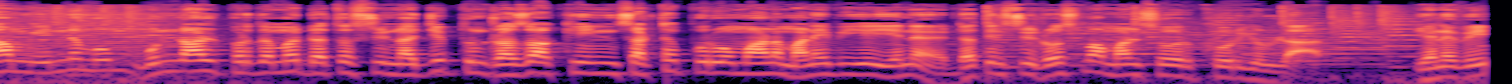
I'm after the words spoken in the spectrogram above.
தாம் இன்னமும் முன்னாள் பிரதமர் டத்தர் ஸ்ரீ நஜீப் துன் ரசாக்கின் சட்டப்பூர்வமான மனைவியே என டத்தின் ஸ்ரீ ரோஸ்மா மன்சூர் கூறியுள்ளார். எனவே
